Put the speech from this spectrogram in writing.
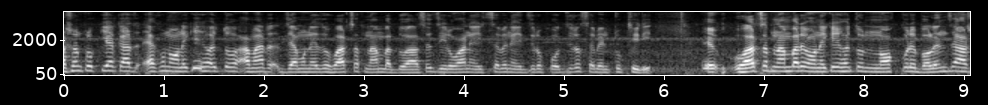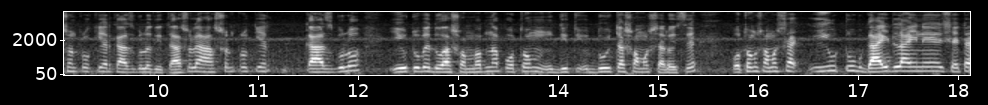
আসন প্রক্রিয়ার কাজ এখন অনেকেই হয়তো আমার যেমন এই যে হোয়াটসঅ্যাপ নাম্বার দেওয়া আছে zero one eight seven eight zero four zero seven two three হোয়াটসঅ্যাপ নাম্বারে অনেকেই হয়তো নক করে বলেন যে আসন প্রক্রিয়ার কাজগুলো দিতে। আসলে আসন প্রক্রিয়ার কাজগুলো ইউটিউবে দেওয়া সম্ভব না। প্রথম দ্বিতীয়, দুইটা সমস্যা রয়েছে। প্রথম সমস্যা ইউটিউব গাইডলাইনে সেটা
